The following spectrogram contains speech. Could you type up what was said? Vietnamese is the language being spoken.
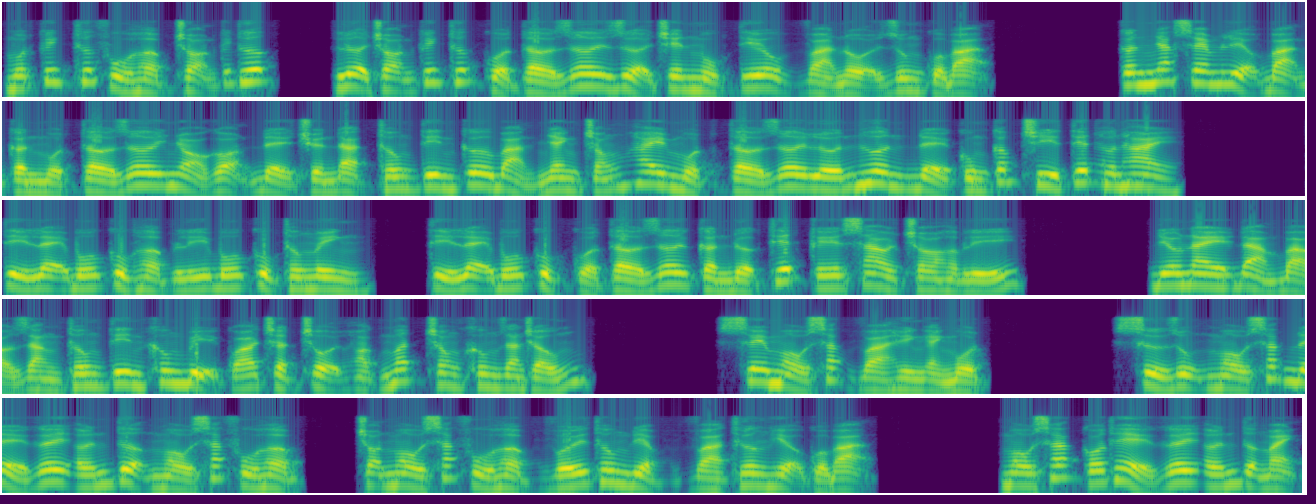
Một kích thước phù hợp chọn kích thước, lựa chọn kích thước của tờ rơi dựa trên mục tiêu và nội dung của bạn. Cân nhắc xem liệu bạn cần một tờ rơi nhỏ gọn để truyền đạt thông tin cơ bản nhanh chóng hay một tờ rơi lớn hơn để cung cấp chi tiết hơn hai. Tỷ lệ bố cục hợp lý bố cục thông minh, tỷ lệ bố cục của tờ rơi cần được thiết kế sao cho hợp lý. Điều này đảm bảo rằng thông tin không bị quá chật trội hoặc mất trong không gian trống. C màu sắc và hình ảnh một, Sử dụng màu sắc để gây ấn tượng màu sắc phù hợp, chọn màu sắc phù hợp với thông điệp và thương hiệu của bạn. Màu sắc có thể gây ấn tượng mạnh.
